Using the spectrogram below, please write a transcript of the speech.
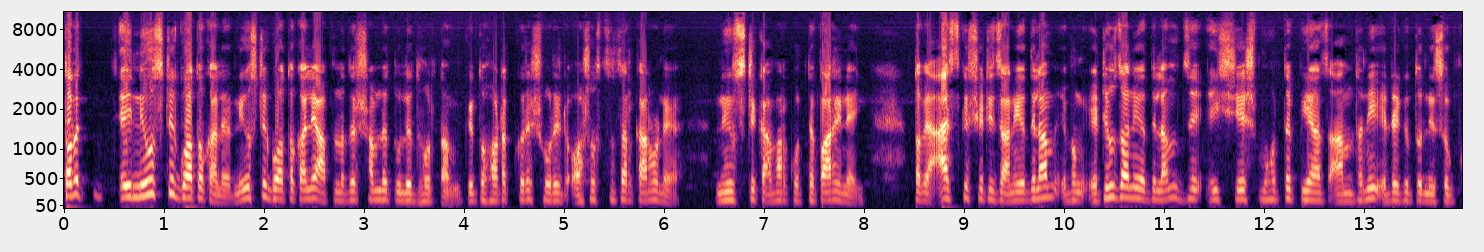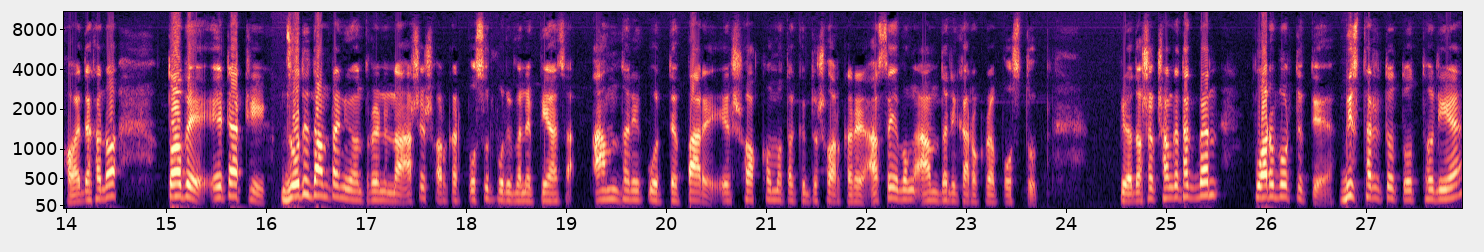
তবে এই নিউজটি গতকালের নিউজটি গতকালই আপনাদের সামনে তুলে ধরতাম, কিন্তু হঠাৎ করে শরীর অসুস্থতার কারণে নিউজটি কাভার করতে পারি নাই। তবে আজকে সেটি জানিয়ে দিলাম এবং এটিও জানিয়ে দিলাম যে এই শেষ মুহূর্তে পেঁয়াজ আমদানি এটা কিন্তু নিছক ভয় দেখানো। তবে এটা ঠিক, যদি দামটা নিয়ন্ত্রণে না আসে, সরকার প্রচুর পরিমাণে পেঁয়াজ আমদানি করতে পারে। এর সক্ষমতা কিন্তু সরকারের আছে এবং আমদানিকারকরা প্রস্তুত। প্রিয় দর্শক, সঙ্গে থাকবেন। পরবর্তীতে বিস্তারিত তথ্য নিয়ে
